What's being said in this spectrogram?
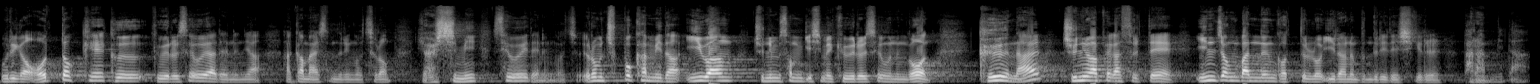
우리가 어떻게 그 교회를 세워야 되느냐 아까 말씀드린 것처럼 열심히 세워야 되는 거죠. 여러분 축복합니다. 이왕 주님 섬기심의 교회를 세우는 건 그날 주님 앞에 갔을 때 인정받는 것들로 일하는 분들이 되시기를 바랍니다.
